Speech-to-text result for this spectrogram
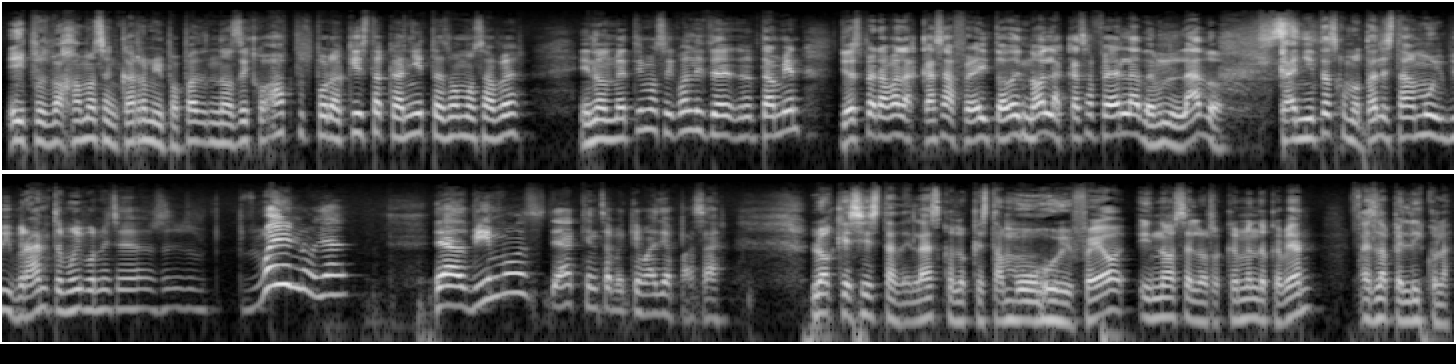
Y pues bajamos en carro, mi papá nos dijo, ah, pues por aquí está Cañitas, vamos a ver. Y nos metimos igual y también, yo esperaba la casa fea y todo, y no, la casa fea era la de un lado. Cañitas como tal estaba muy vibrante, muy bonita. Bueno, ya, ya vimos, ya quién sabe qué vaya a pasar. Lo que sí está del asco, lo que está muy feo, y no se los recomiendo que vean, es la película.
